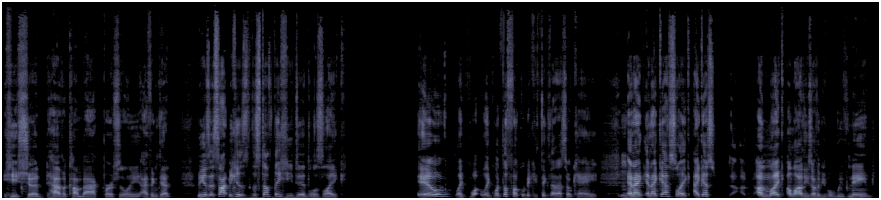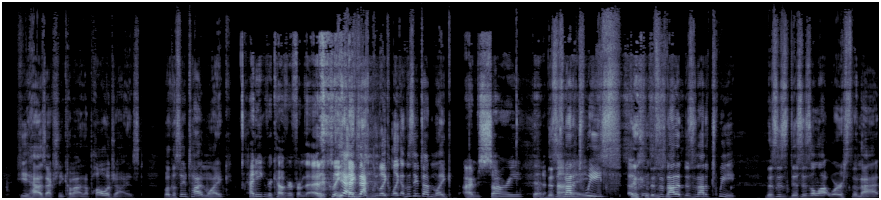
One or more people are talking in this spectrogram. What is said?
he should have a comeback. Personally, I think that because it's not because the stuff that he did was like, ew, like what, like what the fuck would make you think that that's okay? Mm-hmm. And I and I guess like I guess uh, unlike a lot of these other people we've named, he has actually come out and apologized. But at the same time, like how do you recover from that? like, yeah, exactly. Like like at the same time, like I'm sorry that this is not a tweet. Uh, this is not a this is not a tweet. This is this is a lot worse than that.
